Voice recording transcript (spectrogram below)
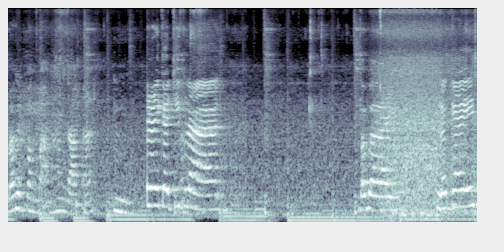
Bakit pang maanghang gatas? Mm. Veronica G Vlog. Bye-bye. Hello guys.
